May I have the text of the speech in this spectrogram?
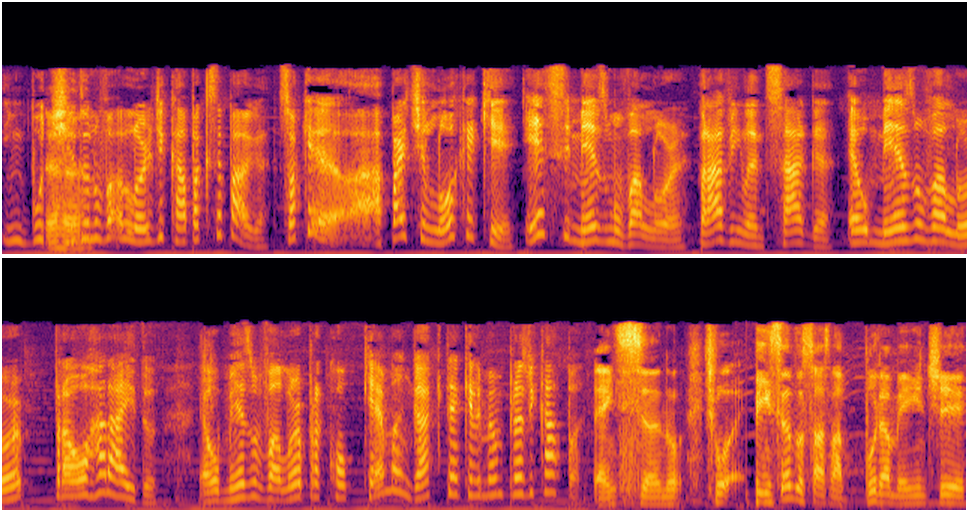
embutido uhum. no valor de capa que você paga. Só que a parte louca é que esse mesmo valor para Vinland Saga é o mesmo valor para o Haraido é o mesmo valor para qualquer mangá que tem aquele mesmo preço de capa. É insano. Tipo, pensando só, sei lá, puramente,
